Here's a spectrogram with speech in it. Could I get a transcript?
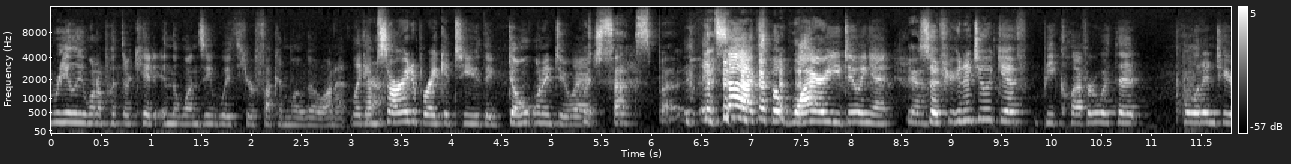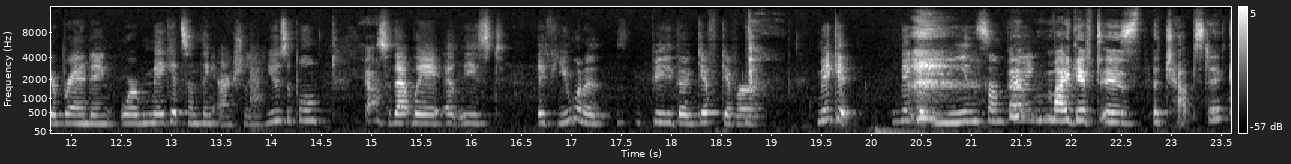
really want to put their kid in the onesie with your fucking logo on it like Yeah. i'm sorry to break it to you they don't want to do it Which sucks, but. it sucks, but why are you doing it? Yeah. So if you're gonna do a gift, be clever with it, pull it into your branding, or make it something actually usable. Yeah. So that way, at least if you want to be the gift giver, make it make it mean something. My gift is the chapstick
